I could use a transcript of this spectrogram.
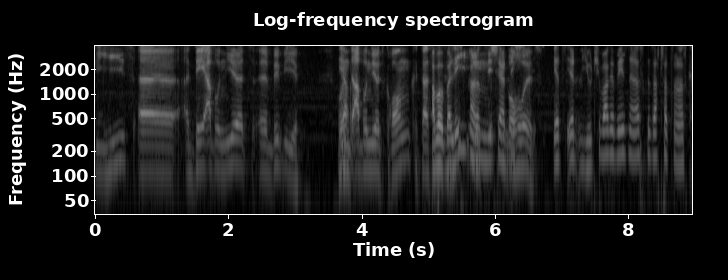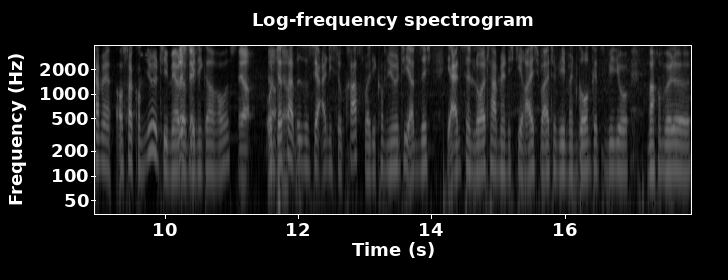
die hieß äh, deabonniert äh, Bibi und Ja. abonniert Gronk, dass Aber überlegt sie mal, das ist nicht ja nicht- überholt. Jetzt irgendein YouTuber gewesen, der das gesagt hat, sondern das kam ja aus der Community mehr Richtig. oder weniger raus. Ja. Und ja, deshalb ist es ja eigentlich so krass, weil die Community an sich, die einzelnen Leute haben ja nicht die Reichweite, wie wenn Gronk jetzt ein Video machen würde,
